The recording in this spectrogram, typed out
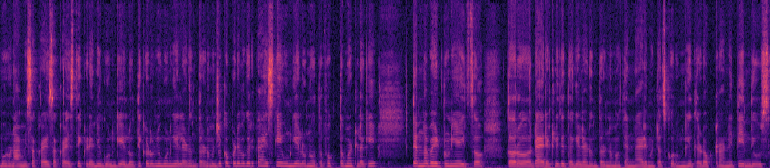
म्हणून आम्ही सकाळी सकाळीच तिकडे निघून गेलो. तिकडून निघून गेल्यानंतर म्हणजे कपडे वगैरे काहीच घेऊन गेलो नव्हतं. फक्त म्हटलं की त्यांना भेटून यायचं. तर डायरेक्टली तिथं गेल्यानंतर मग त्यांना ॲडमिटच करून घेतलं डॉक्टरांनी तीन दिवस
